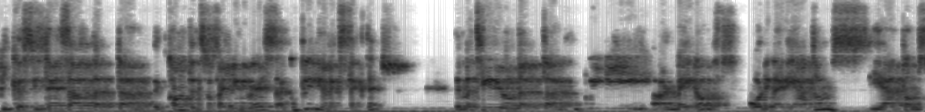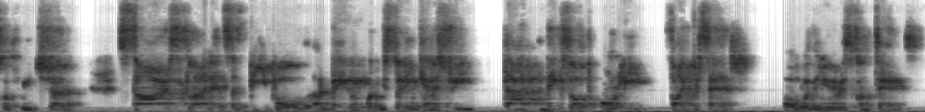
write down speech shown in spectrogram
Because it turns out that uh, the contents of a universe are completely unexpected the material that uh, we are made of, ordinary atoms, the atoms of which uh, stars, planets, and people are made of, what we study in chemistry, that makes up only 5% of what the universe contains.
